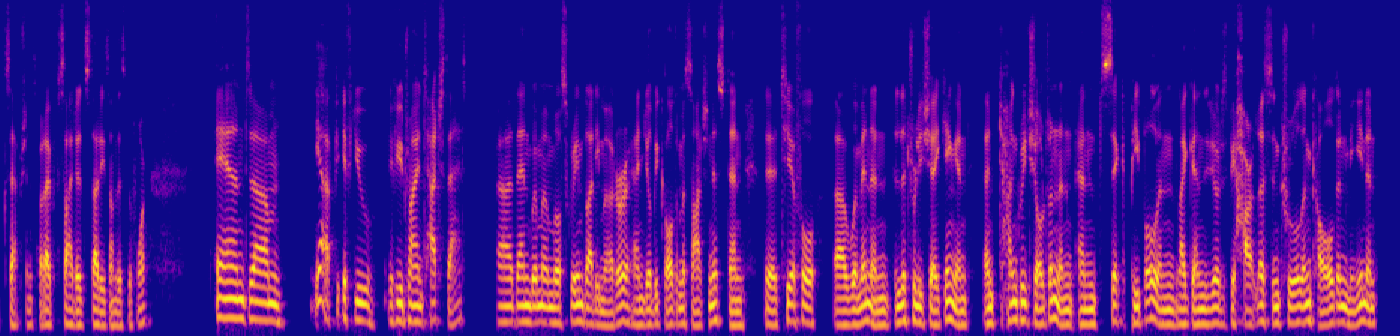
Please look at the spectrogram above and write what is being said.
exceptions, but I've cited studies on this before. And um, yeah, if, if, you if you try and touch that, uh, then women will scream bloody murder, and you'll be called a misogynist and uh, tearful uh, women, and literally shaking, and, and hungry children, and, and sick people, and like and you'll just be heartless and cruel and cold and mean, and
